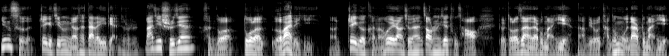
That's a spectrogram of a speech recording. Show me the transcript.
因此这个季中锦标赛带来一点就是垃圾时间很多多了额外的意义。啊，这个可能会让球员造成一些吐槽，比如德罗赞有点不满意啊，比如塔图姆有点不满意，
